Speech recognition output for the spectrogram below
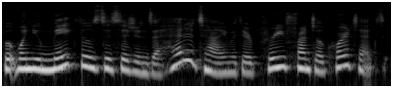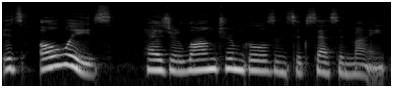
But when you make those decisions ahead of time with your prefrontal cortex, it's always has your long term goals and success in mind.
